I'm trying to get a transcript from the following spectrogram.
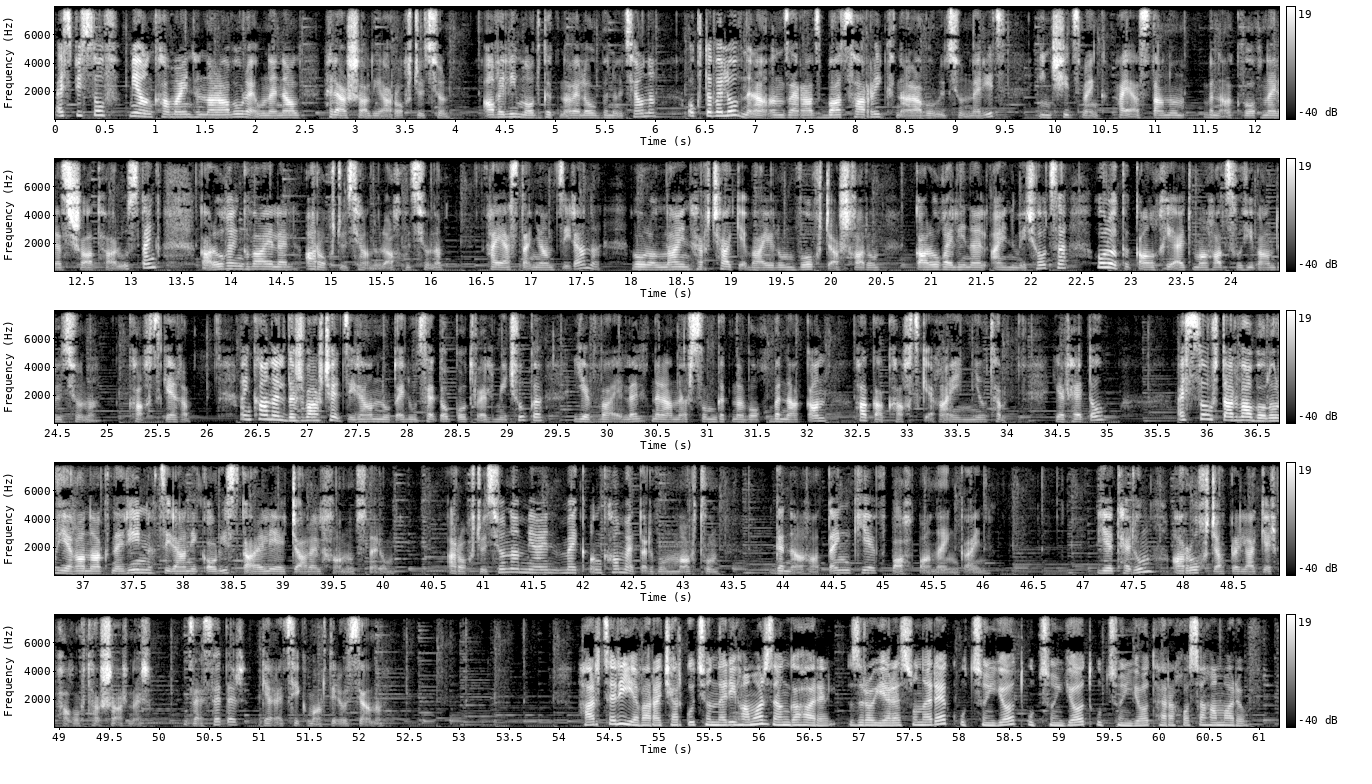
Այսպիսով, միանգամայն հնարավոր է ունենալ հրաշալի առողջություն ավելի մոտ գտնվելով բնությանը, օգտվելով նրա անձեռած բացառիկ հնարավորություններից, ինչից մենք Հայաստանում բնակվողներս շատ հարուստ ենք, կարող ենք վայելել առողջության ուրախությունը։ Հայաստանյան ծիրանը, որը լայն հրճակ է վայելում ողջ աշխարհում, կարող է լինել այն միջոցը, որը կկանխի այդ մահացու հիվանդությունը՝ քաղցկեղը։ Այնքան էլ դժվար չէ ծիրանն ուտելուց հետո կոտրել միջուկը եւ վայելել նրա ներսում գտնվող բնական հակաքաղցկեղային նյութը։ Եվ հետո Այսօր տարվա բոլոր եղանակներին ծիրանի կորիզ կարելի է ճարել խանութներում։ Առողջությունը միայն մեկ անգամ է տրվում մարդուն։ Գնահատենք եւ պահպանենք այն։ Եթերում առողջ ապրելակերպ հաղորդաշարներ։ Ձեզ հետ է Գեղեցիկ Մարտիրոսյանը։ Հարցերի եւ առաջարկությունների համար զանգահարել 033 87 87 87 հեռախոսահամարով։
